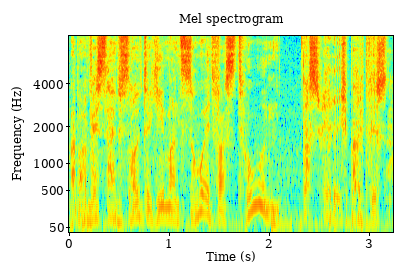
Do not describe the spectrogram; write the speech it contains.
Aber weshalb sollte jemand so etwas tun? Das werde ich bald wissen.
